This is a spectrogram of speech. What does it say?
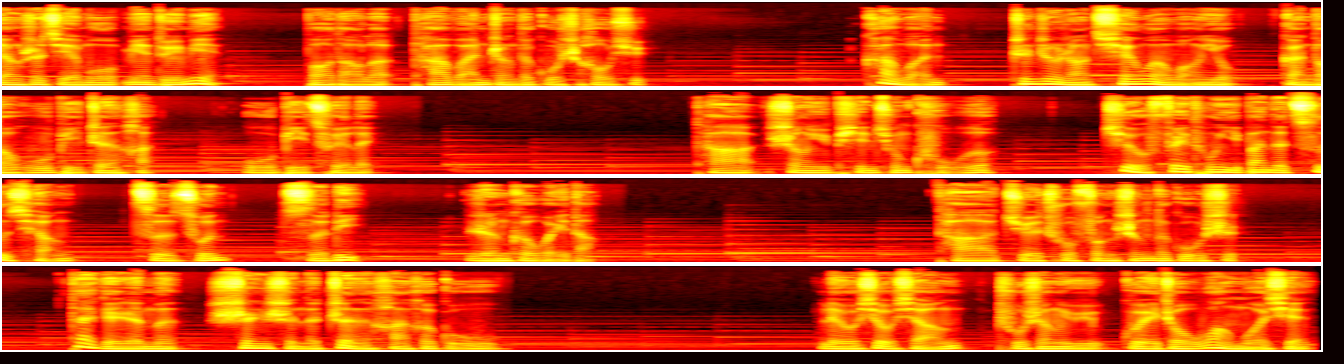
央视节目《面对面》报道了他完整的故事后续。看完，真正让千万网友感到无比震撼，无比催泪。他生于贫穷苦厄，却有非同一般的自强、自尊、自立，人格伟大。他绝处逢生的故事，带给人们深深的震撼和鼓舞。刘秀祥出生于贵州望谟县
